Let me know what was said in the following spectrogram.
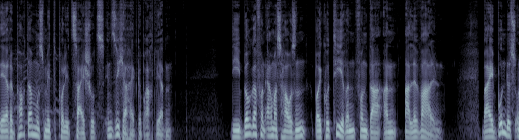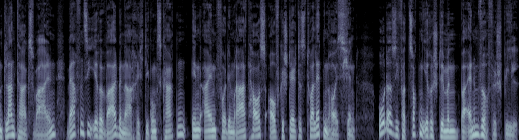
Der Reporter muss mit Polizeischutz in Sicherheit gebracht werden. Die Bürger von Ermershausen boykottieren von da an alle Wahlen. Bei Bundes- und Landtagswahlen werfen sie ihre Wahlbenachrichtigungskarten in ein vor dem Rathaus aufgestelltes Toilettenhäuschen oder sie verzocken ihre Stimmen bei einem Würfelspiel.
